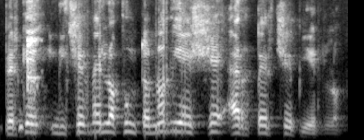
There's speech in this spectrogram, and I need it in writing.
perché il cervello appunto non riesce a percepirlo.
